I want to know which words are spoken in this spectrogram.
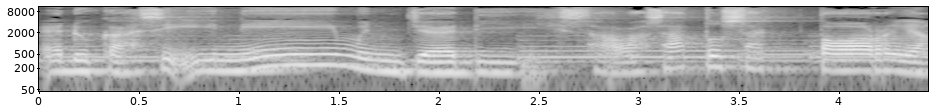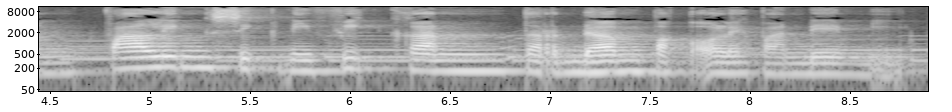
Edukasi ini menjadi salah satu sektor yang paling signifikan terdampak oleh pandemi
